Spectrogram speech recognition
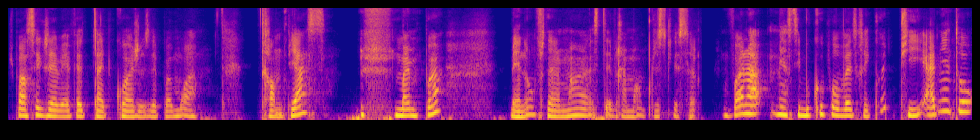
je pensais que j'avais fait peut-être quoi, je sais pas moi, 30 pièces même pas. Mais non, finalement, c'était vraiment plus que ça. Voilà, merci beaucoup pour votre écoute, puis à bientôt!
